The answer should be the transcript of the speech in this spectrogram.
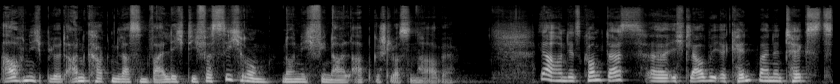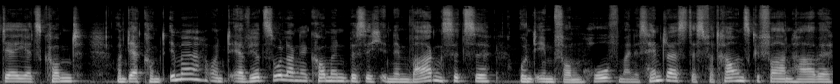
auch nicht blöd ankacken lassen, weil ich die Versicherung noch nicht final abgeschlossen habe. Ja, und jetzt kommt das. Äh, ich glaube, ihr kennt meinen Text, der jetzt kommt. Und der kommt immer. Und er wird so lange kommen, bis ich in dem Wagen sitze und ihm vom Hof meines Händlers des Vertrauens gefahren habe.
